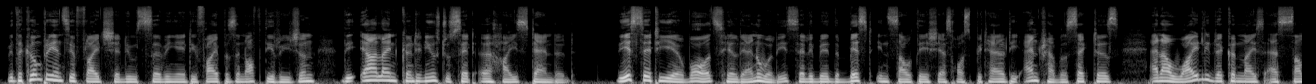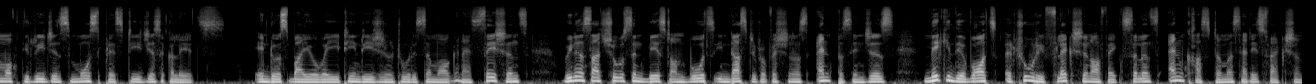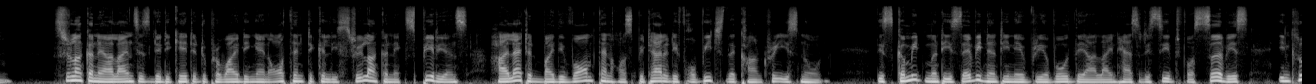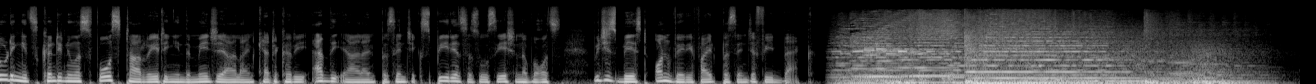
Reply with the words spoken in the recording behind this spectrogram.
With a comprehensive flight schedule serving 85% of the region, the airline continues to set a high standard. The SATA Awards, held annually, celebrate the best in South Asia's hospitality and travel sectors and are widely recognized as some of the region's most prestigious accolades. Endorsed by over 18 regional tourism organizations, winners are chosen based on both industry professionals and passengers, making the awards a true reflection of excellence and customer satisfaction. Sri Lankan Airlines is dedicated to providing an authentically Sri Lankan experience, highlighted by the warmth and hospitality for which the country is known. This commitment is evident in every award the airline has received for service, including its continuous 4-star rating in the major airline category at the Airline Passenger Experience Association Awards, which is based on verified passenger feedback.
